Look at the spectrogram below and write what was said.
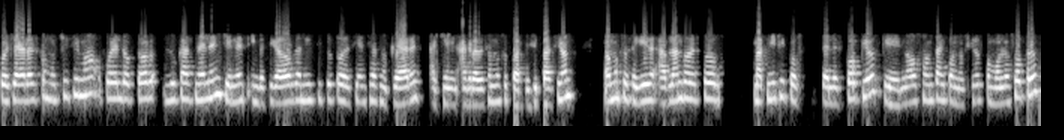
Pues le agradezco muchísimo. Fue el doctor Lucas Nellen, quien es investigador del Instituto de Ciencias Nucleares, a quien agradecemos su participación. Vamos a seguir hablando de estos magníficos telescopios que no son tan conocidos como los otros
